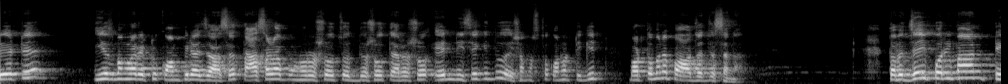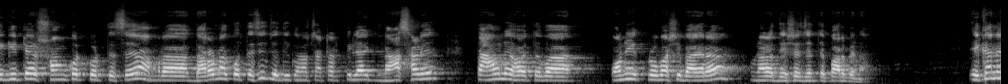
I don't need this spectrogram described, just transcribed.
ডেটে ইউএস বাংলার একটু কম প্রাইজে আছে। তাছাড়া পনেরোশো, চোদ্দোশো, তেরোশো, এর নিচে কিন্তু এই সমস্ত কোনো টিকিট বর্তমানে পাওয়া যাচ্ছে না। তবে যেই পরিমাণ টিকিটের সংকট করতেছে আমরা ধারণা করতেছি যদি কোনো চার্টার ফ্লাইট না ছাড়ে, তাহলে হয়তোবা অনেক প্রবাসী ভাইয়েরা ওনারা দেশে যেতে পারবে না। এখানে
